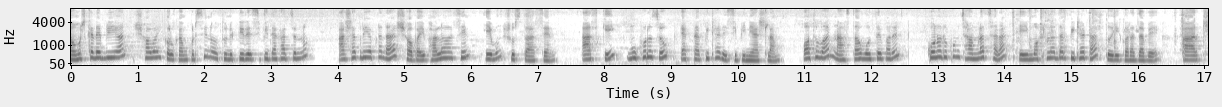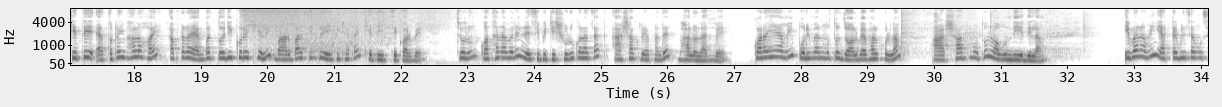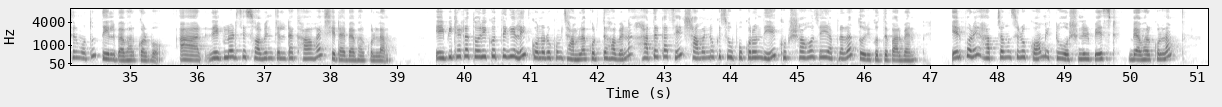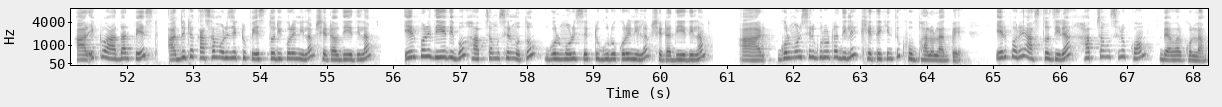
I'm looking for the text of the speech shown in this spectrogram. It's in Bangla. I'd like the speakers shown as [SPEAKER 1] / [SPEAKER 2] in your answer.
[SPEAKER 1] নমস্কার এভরিয়ান সবাই কলকাম করছি নতুন একটি রেসিপি দেখার জন্য। আশা করি আপনারা সবাই ভালো আছেন এবং সুস্থ আছেন। আজকে মুখরোচক একটা পিঠা রেসিপি নিয়ে আসলাম। অথবা নাস্তাও বলতে পারেন কোনো রকম ঝামলা ছাড়া এই মশলাদার পিঠাটা তৈরি করা যাবে। আর খেতে এতটাই ভালো হয়, আপনারা একবার তৈরি করে খেলে বারবার কিন্তু এই পিঠাটাই খেতে ইচ্ছে করবে। চলুন কথা না বেড়ে রেসিপিটি শুরু করা যাক, আশা করি আপনাদের ভালো লাগবে। কড়াইয়ে আমি পরিমাণ মতো জল ব্যবহার করলাম। আর স্বাদ মতো লবণ দিয়ে দিলাম। এবার আমি এক টেবিল চামচের মতো তেল ব্যবহার করব। আর রেগুলার যে সয়াবিন তেলটা খাওয়া হয় সেটাই ব্যবহার করলাম। এই পিঠাটা তৈরি করতে গেলে কোনো রকম ঝামলা করতে হবে না। হাতের কাছে সামান্য কিছু উপকরণ দিয়ে খুব সহজেই আপনারা তৈরি করতে পারবেন। এরপরে হাফ চামচেরও কম একটু রসুনের পেস্ট ব্যবহার করলাম আর একটু আদার পেস্ট আর দুইটা কাঁচামরিচ একটু পেস্ট তৈরি করে নিলাম সেটাও দিয়ে দিলাম। এরপরে দিয়ে দিব হাফ চামচের মতো গোলমরিচ একটু গুঁড়ো করে নিলাম, সেটা দিয়ে দিলাম। আর গোলমরিচের গুঁড়োটা দিলে খেতে কিন্তু খুব ভালো লাগবে। এরপরে আস্ত জিরা হাফ চামচেরও কম ব্যবহার করলাম।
